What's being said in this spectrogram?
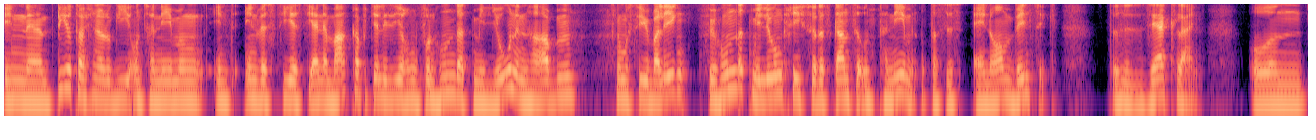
in äh, Biotechnologieunternehmen in investierst, die eine Marktkapitalisierung von 100 Millionen haben, du musst dir überlegen, für 100 Millionen kriegst du das ganze Unternehmen und das ist enorm winzig. Das ist sehr klein. Und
